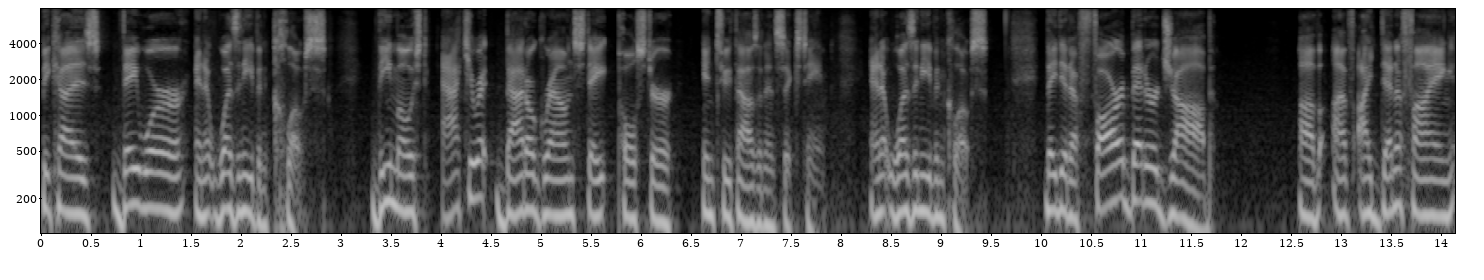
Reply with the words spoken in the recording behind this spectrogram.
because they were, and it wasn't even close, the most accurate battleground state pollster in 2016. And it wasn't even close. They did a far better job of, of identifying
